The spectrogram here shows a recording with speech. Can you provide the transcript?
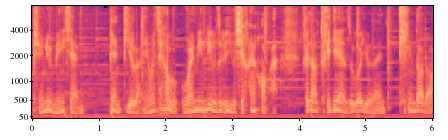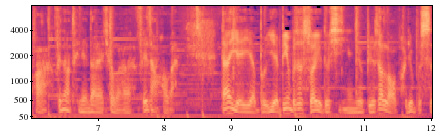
频率明显。变低了，因为这个《文明六》这个游戏很好玩，非常推荐。如果有人听到的话，非常推荐大家去玩，非常好玩。但也也不也并不是所有都喜新厌旧，比如说老婆就不是，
